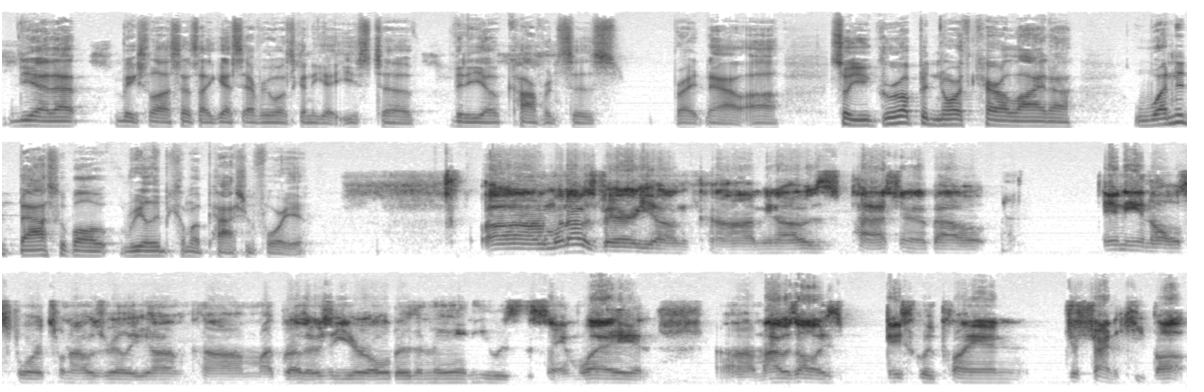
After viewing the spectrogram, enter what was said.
Yeah, that makes a lot of sense. I guess everyone's going to get used to video conferences right now. Uh, so you grew up in North Carolina. When did basketball really become a passion for you? Um, when I was very young, um, you know, I was passionate about any and all sports when I was really young. Um, my brother's a year older than me, and he was the same way. And um, I was always basically playing, just trying to keep up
